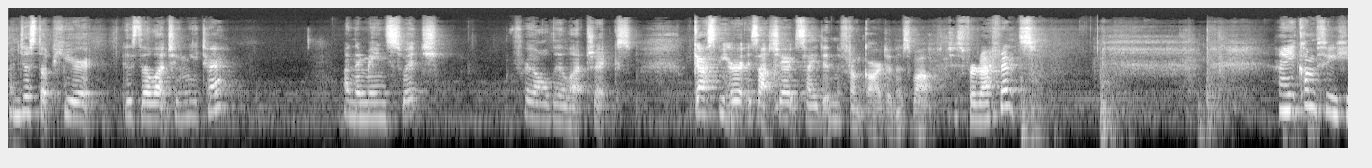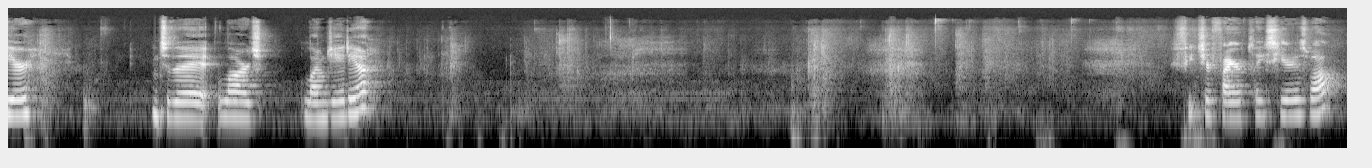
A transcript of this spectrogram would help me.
And just up here is the electric meter and the main switch for all the electrics. Gas meter is actually outside in the front garden as well, just for reference. And you come through here into the large lounge area. Feature fireplace here as well.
